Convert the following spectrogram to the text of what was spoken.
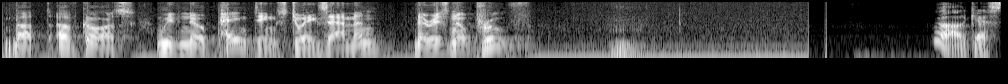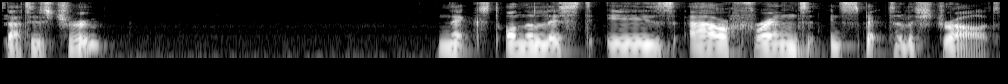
But, of course, with no paintings to examine, there is no proof. Well, I guess that is true. Next on the list is our friend Inspector Lestrade.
